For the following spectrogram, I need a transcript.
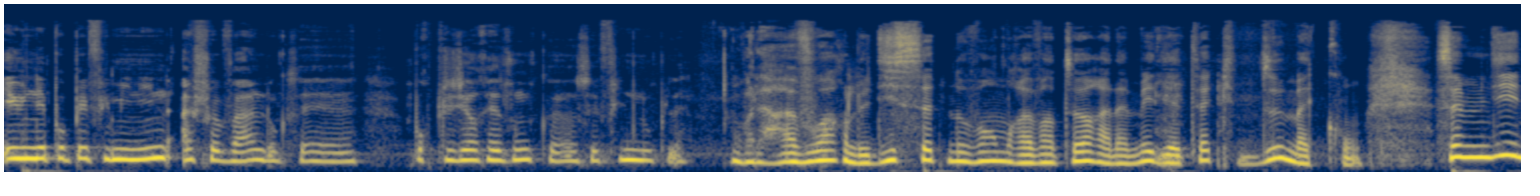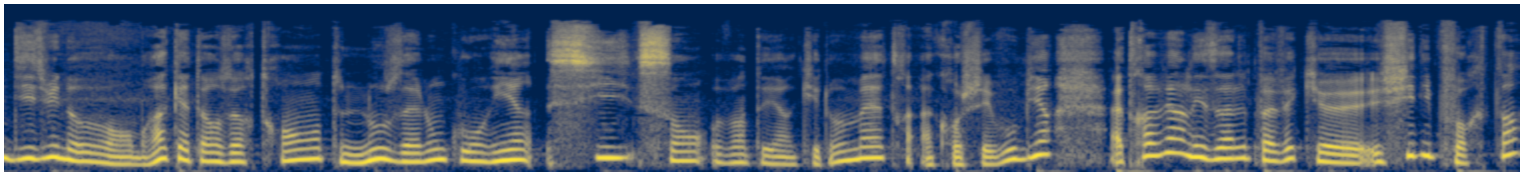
et une épopée féminine à cheval. Donc, c'est pour plusieurs raisons que ce film nous plaît. Voilà, à voir le 17 novembre à 20h à la médiathèque de Mâcon. Samedi 18 novembre à 14h30, nous allons courir 621 km, accrochez-vous bien, à travers les Alpes avec euh, Philippe Fortin.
